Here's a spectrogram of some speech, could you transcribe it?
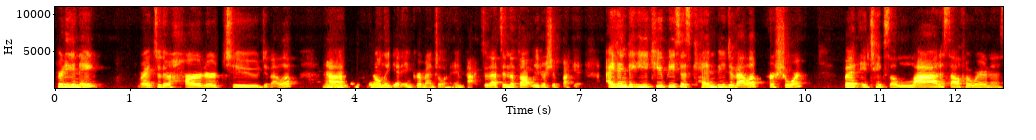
pretty innate, right? So they're harder to develop. Mm-hmm. Um, can only get incremental impact. So that's in the thought leadership bucket. I think the EQ pieces can be developed for sure, but it takes a lot of self awareness,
